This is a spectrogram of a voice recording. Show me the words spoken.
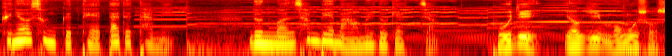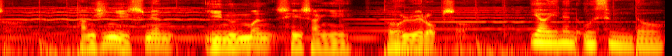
그녀 손끝의 따뜻함이 눈먼 선비의 마음을 녹였죠. 부디 여기 머무소서. 당신이 있으면 이 눈먼 세상이 덜 외롭소. 여인은 웃음도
